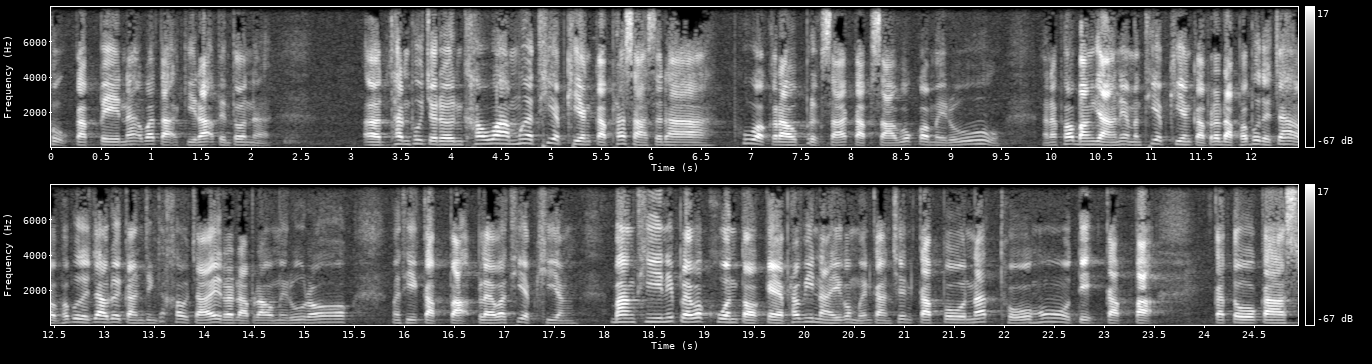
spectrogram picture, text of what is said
ถุกับเปนะวตะกิระเป็นต้นนะท่านผู้เจริญเขาว่าเมื่อเทียบเคียงกับพระศาสดา พวกเราปรึกษากับสาวกก็ไม่รู้ นะเพราะบางอย่างเนี่ยมันเทียบเคียงกับระดับพระพุทธเจ้า พระพุทธเจ้าด้วยกันจึงจะเข้าใจระดับเราไม่รู้หรอกบางทีกับปะแปลว่าเทียบเคียง บางทีนี่แปลว่าควรต่อแก่พระวินัยก็เหมือนกันเช่นกัปโปนัตโถโหติกับปะกโตกาโส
